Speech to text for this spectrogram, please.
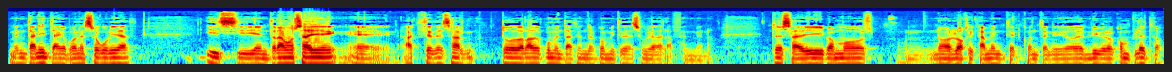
ventanita que pone seguridad y si entramos ahí eh, accedes a toda la documentación del Comité de Seguridad de la FEDME. ¿no? Entonces ahí vamos, no lógicamente el contenido del libro completo,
